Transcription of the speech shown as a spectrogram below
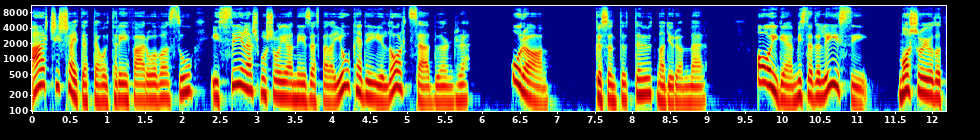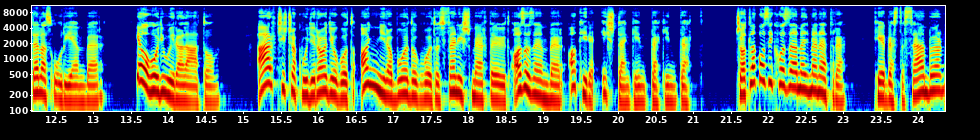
Árcsi sejtette, hogy tréfáról van szó, és széles mosolyan nézett fel a jókedélyi Lord Selburnre. – Uram! – köszöntötte őt nagy örömmel. – Ó, igen, Mr. de Lacey! Mosolyodott el az úriember. Jó, hogy újra látom. Árcsi csak úgy ragyogott, annyira boldog volt, hogy felismerte őt az az ember, akire istenként tekintett. Csatlakozik hozzám egy menetre? kérdezte Samburn.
